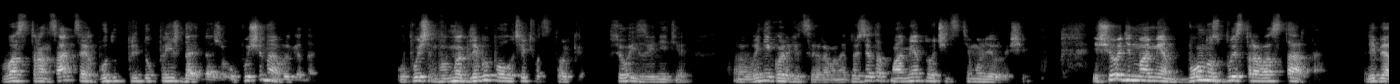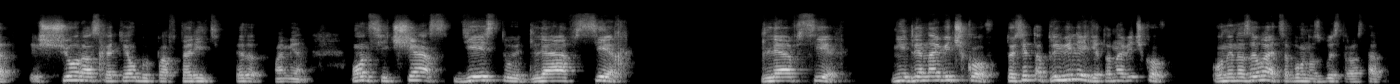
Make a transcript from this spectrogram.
вас в транзакциях будут предупреждать даже. Упущенная выгода. Упущен, вы могли бы получить вот столько. Все, извините, вы не квалифицированы. То есть этот момент очень стимулирующий. Еще один момент, бонус быстрого старта. Ребят, еще раз хотел бы повторить этот момент. Он сейчас действует для всех. Для всех. Не для новичков. То есть это привилегия, это новичков. Он и называется бонус быстрого старта.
